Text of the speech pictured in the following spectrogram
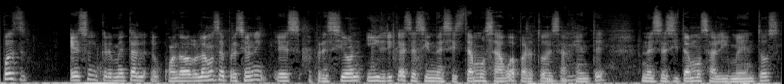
pues eso incrementa cuando hablamos de presión es presión hídrica es decir necesitamos agua para toda esa gente necesitamos alimentos.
